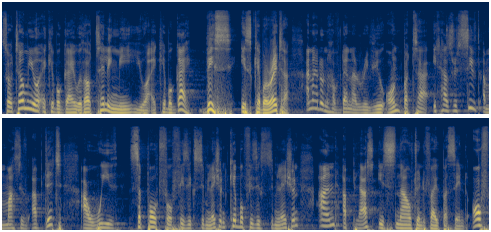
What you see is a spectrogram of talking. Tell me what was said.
So tell me you're a cable guy without telling me you are a cable guy. This is Cablerator, and I don't have done a review on, but uh, it has received a massive update uh, with support for physics simulation, cable physics simulation, and a plus is now 25% off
